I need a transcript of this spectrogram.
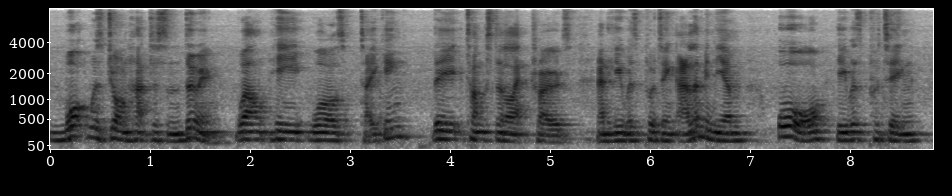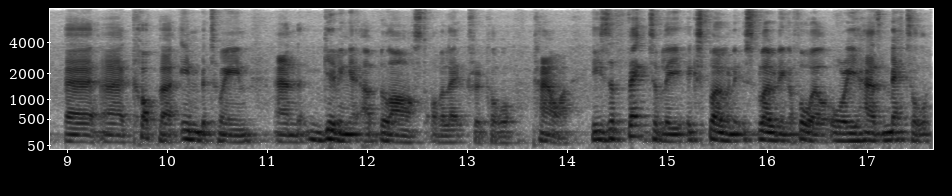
what was John Hutchison doing? Well, he was taking the tungsten electrodes and he was putting aluminium or he was putting uh, uh, copper in between and giving it a blast of electrical power. He's effectively exploding, exploding a foil or he has metal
